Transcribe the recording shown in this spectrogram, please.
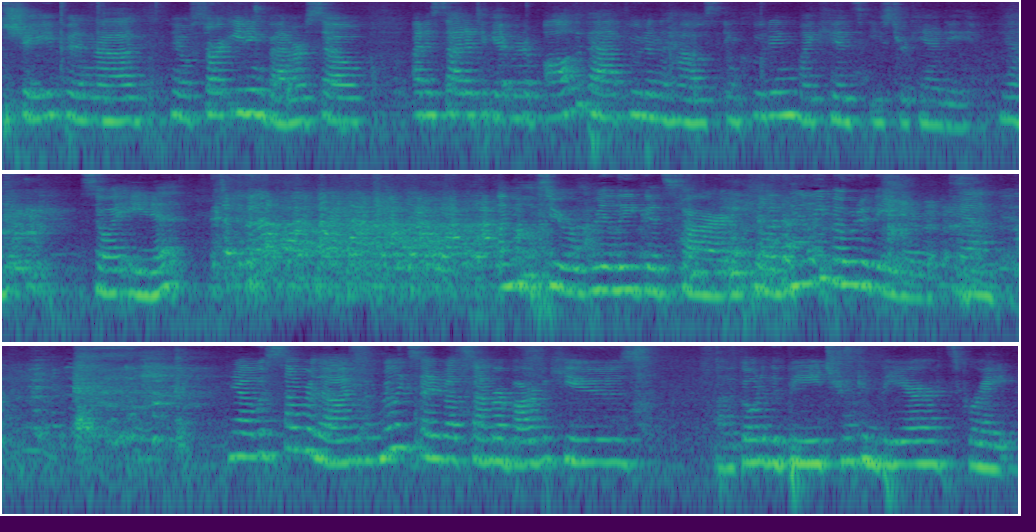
shape and uh, you know start eating better. So I decided to get rid of all the bad food in the house, including my kids' Easter candy. Yeah. So I ate it. I'm off to a really good start. I feel really motivated. Yeah. Yeah, with summer though, I'm, I'm really excited about summer barbecues, uh, going to the beach, drinking beer. It's great.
